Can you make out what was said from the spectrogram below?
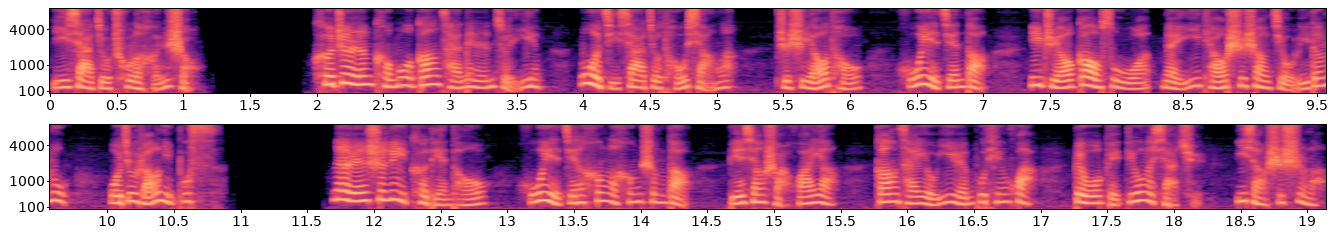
一下就出了狠手。可这人可莫刚才那人嘴硬，没几下就投降了，只是摇头。胡也间道：“你只要告诉我哪一条是上九黎的路，我就饶你不死。”那人是立刻点头。胡也间哼了哼声道：“别想耍花样，刚才有一人不听话，被我给丢了下去。你想试试吗？”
